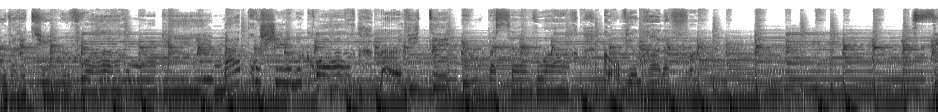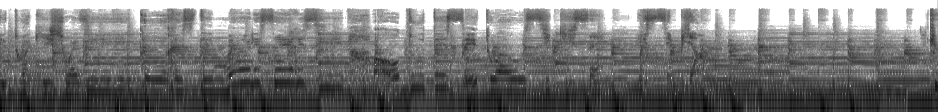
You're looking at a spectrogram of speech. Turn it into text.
Voudrais-tu me voir, m'oublier, m'approcher, me croire, m'inviter ou pas savoir quand viendra la fin? Toi qui choisis que rester, me laisser ici. En douter, c'est toi aussi qui sais, et c'est bien. Que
